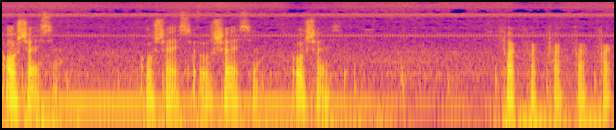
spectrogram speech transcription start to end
Oh scheiße. Oh scheiße, oh scheiße, oh scheiße. Fuck, fuck, fuck, fuck, fuck.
